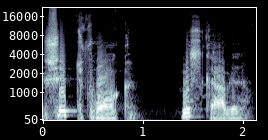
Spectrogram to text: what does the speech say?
Shitfork, Mistgabel.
